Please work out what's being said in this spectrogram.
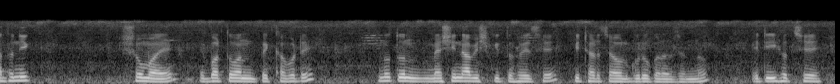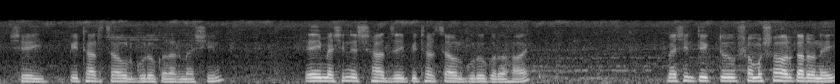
আধুনিক সময়ে, বর্তমান প্রেক্ষাপটে নতুন মেশিন আবিষ্কৃত হয়েছে পিঠার চাউল গুঁড়ো করার জন্য। এটি হচ্ছে সেই পিঠার চাউল গুঁড়ো করার মেশিন। এই মেশিনের সাহায্যেই পিঠার চাউল গুঁড়ো করা হয়। মেশিনটি একটু সমস্যা হওয়ার কারণেই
